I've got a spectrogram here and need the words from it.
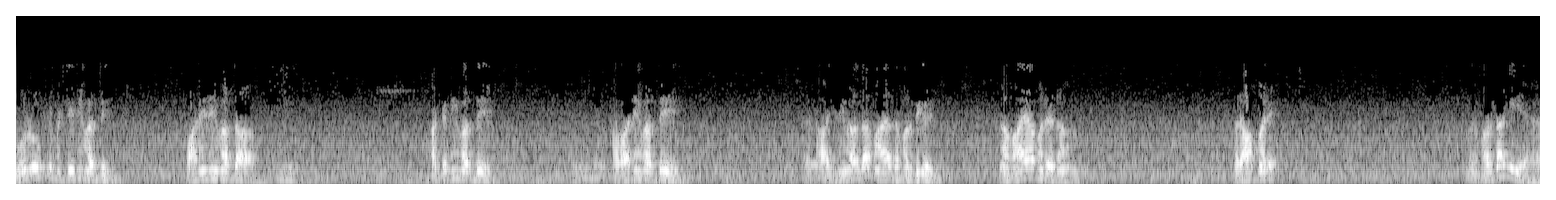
ਉਹ ਰੂਪ ਦੀ ਮਿੱਟੀ ਨਹੀਂ ਮਰਦੀ। ਪਾਣੀ ਨਹੀਂ ਮਰਦਾ। ਅੱਗ ਨਹੀਂ ਵਰਦੀ, ਹਵਾ ਨਹੀਂ ਵਰਦੀ ਰਾਜ ਨਹੀਂ ਵਰਦਾ, ਮਾਇਆ ਤਾਂ ਮਰਦੀ ਗਈ ਨਾ ਮਾਇਆ ਮਰੇ, ਨਾ ਰਾਮ ਮਰੇ। ਮਰਦਾ ਕੀ ਹੈ?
